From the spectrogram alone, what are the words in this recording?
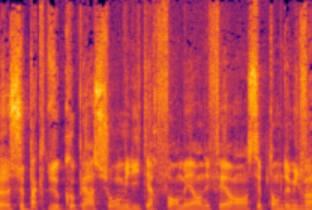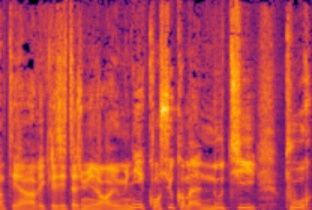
Euh, ce pacte de coopération militaire formé en effet en septembre 2021 avec les États-Unis et le Royaume-Uni est conçu comme un outil pour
